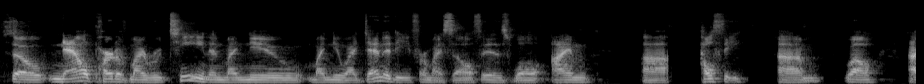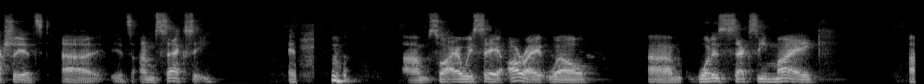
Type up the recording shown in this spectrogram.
So now part of my routine and my new my new identity for myself is well I'm uh, healthy. Um, well, actually, it's uh, it's I'm sexy. And, um, so I always say, all right, well, um, what does sexy Mike? Uh,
